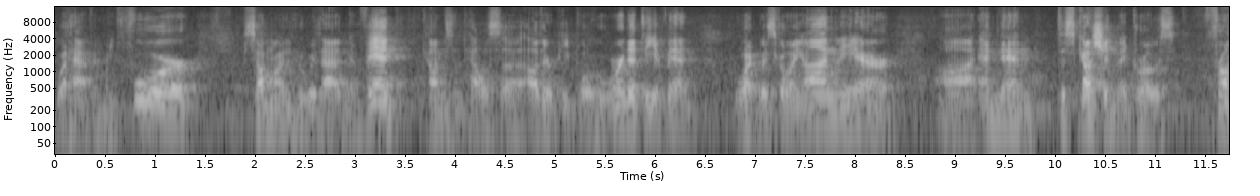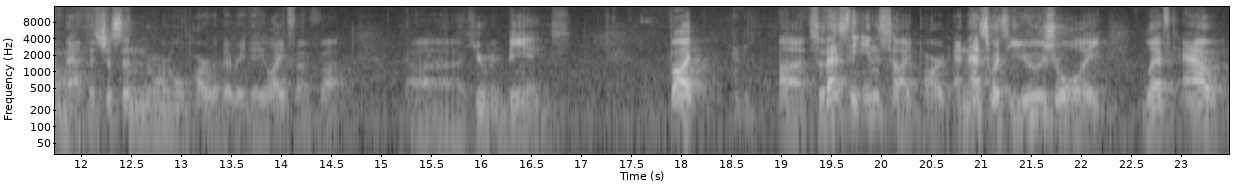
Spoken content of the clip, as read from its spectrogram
what happened before. Someone who was at an event comes and tells uh, other people who weren't at the event what was going on there. Uh, and then discussion that grows from that. It's just a normal part of everyday life of uh, uh, human beings. But, uh, so that's the inside part, and that's what's usually left out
